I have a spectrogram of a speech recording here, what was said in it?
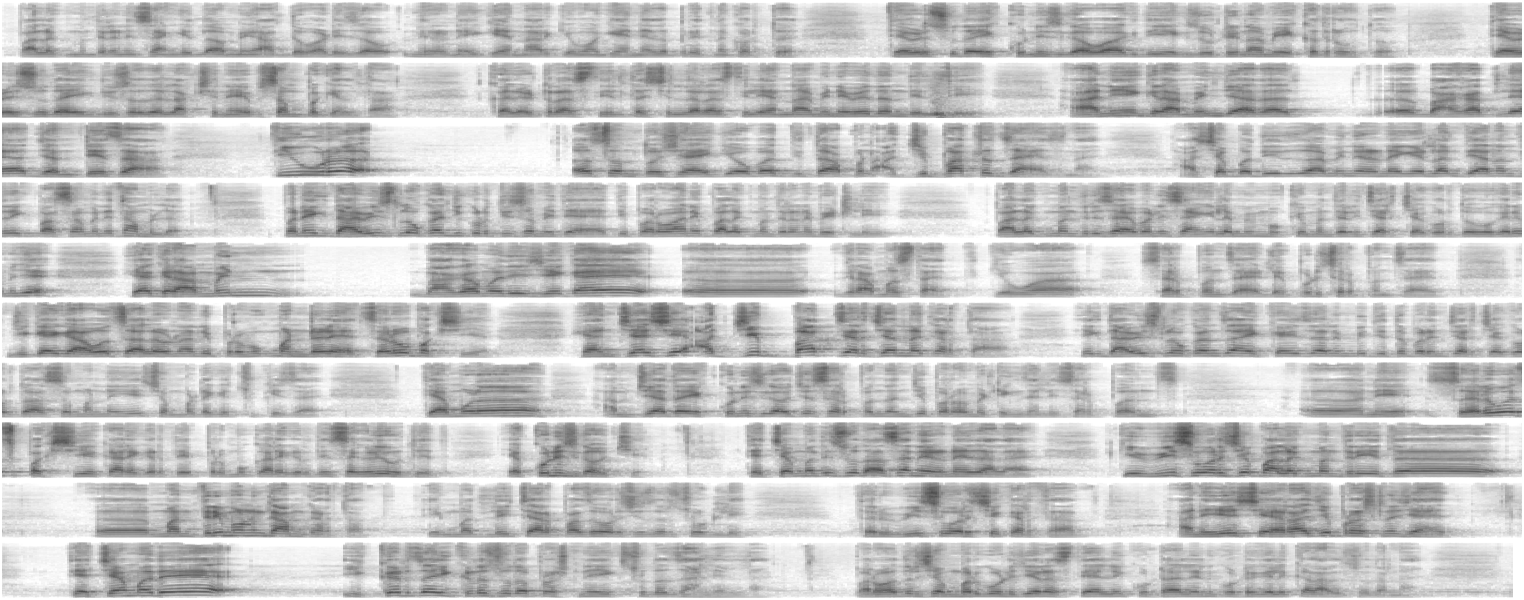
पालकमंत्र्यांनी सांगितलं आम्ही हद्दवाढीचा निर्णय घेणार किंवा घेण्याचा प्रयत्न करतो आहे त्यावेळीसुद्धा एकोणीस गावं अगदी एकजुटीनं आम्ही एकत्र होतो. त्यावेळीसुद्धा एक दिवसाचा लक्षणीय संप केला होता कलेक्टर असतील तहसीलदार असतील यांना आम्ही निवेदन दिलं ते. आणि ग्रामीण जादा भागातल्या जनतेचा तीव्र असंतोष आहे की बाबा तिथं आपण अजिबातच जायचं नाही. अशा पद्धतीचा आम्ही निर्णय घेतला आणि त्यानंतर एक पाच सहा महिने थांबलं. पण एक दहावीस लोकांची कृती समिती आहे ती परवाने पालकमंत्र्यांना भेटली. पालकमंत्री साहेबांनी सांगितलं मी मुख्यमंत्र्यांनी चर्चा करतो वगैरे. म्हणजे ह्या ग्रामीण भागामध्ये जे काय ग्रामस्थ आहेत किंवा सरपंच आहेत डेप्युटी सरपंच आहेत जी काही गावं चालवणारी प्रमुख मंडळी आहेत सर्वपक्षीय ह्यांच्याशी अजिबात चर्चा न करता एक दहावीस लोकांचं ऐकायचं आणि मी तिथंपर्यंत चर्चा करतो असं म्हणणं हे शंभर टक्के चुकीचं आहे. त्यामुळं आमची आता एकोणीस गावच्या सरपंचांची परवा मिटिंग झाली. सरपंच आणि सर्वच पक्षीय कार्यकर्ते प्रमुख कार्यकर्ते सगळे होते एकोणीस गावचे. त्याच्यामध्ये सुद्धा असा निर्णय झाला आहे की वीस वर्ष पालकमंत्री इथं मंत्री म्हणून काम करतात. एक मधली चार पाच वर्ष जर सोडली तर वीस वर्षे करतात. आणि हे शहराचे प्रश्न जे आहेत त्याच्यामध्ये इकडचा इकडंसुद्धा प्रश्न एक सुद्धा झालेला आहे परवा तर शंभर कोटीचे रस्ते आले कुठं आले आणि कुठं गेले कळालंसुद्धा नाही.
